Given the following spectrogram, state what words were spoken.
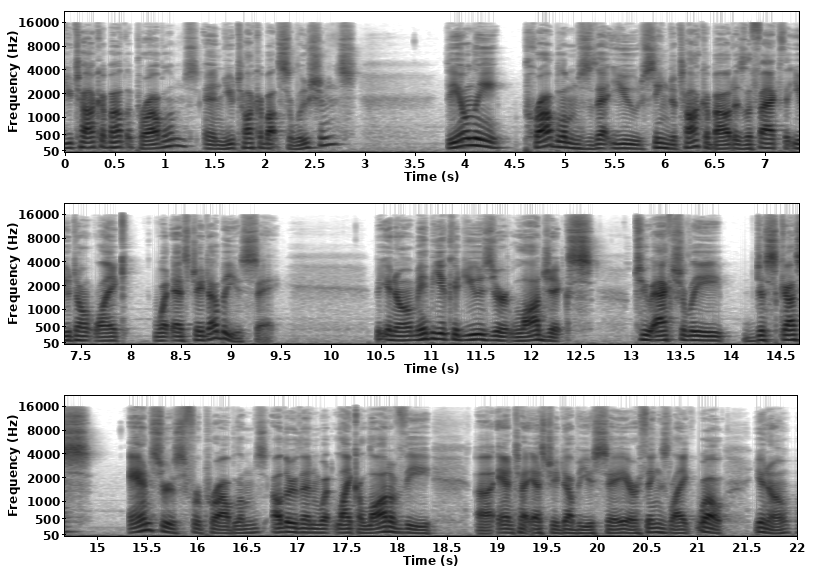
You talk about the problems and you talk about solutions? The only problems that you seem to talk about is the fact that you don't like what SJWs say. But you know, maybe you could use your logics to actually discuss answers for problems other than what like a lot of the uh, anti-SJWs say are things like, well, you know,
